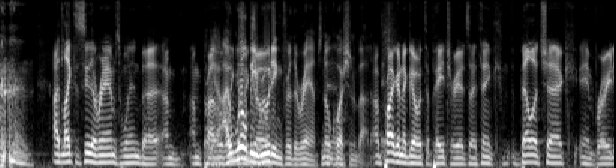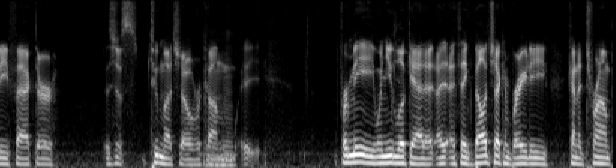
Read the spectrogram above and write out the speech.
I'd like to see the Rams win, but I'm I'm probably Yeah, I will be go- rooting for the Rams, no Yeah. question about it. I'm probably going to go with the Patriots. I think the Belichick and Brady factor is just too much to overcome. Mm-hmm. For me, when you look at it, I, I think Belichick and Brady kind of trump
